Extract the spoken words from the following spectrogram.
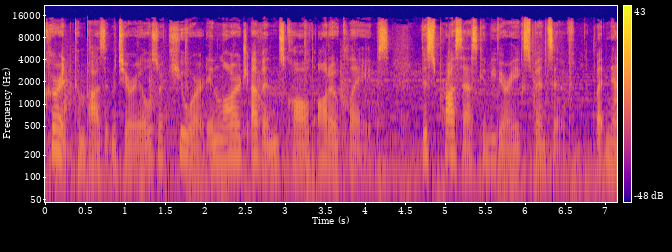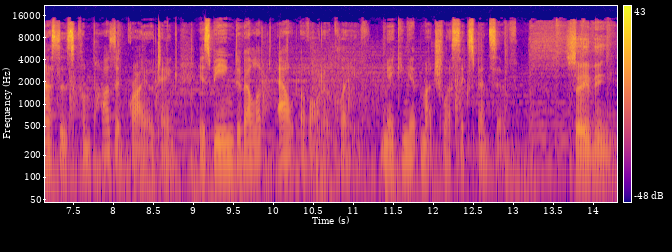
Current composite materials are cured in large ovens called autoclaves. This process can be very expensive, but NASA's composite cryo tank is being developed out of autoclave, making it much less expensive. Saving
